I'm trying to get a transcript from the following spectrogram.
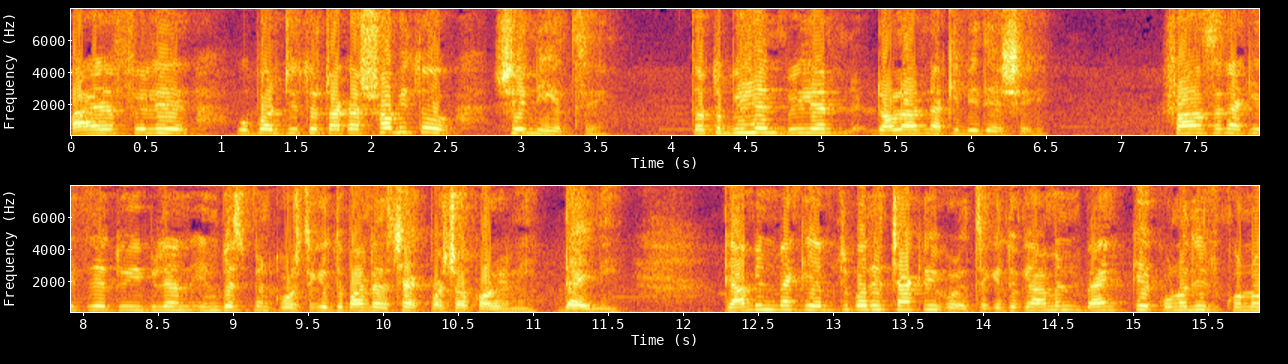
পায়ে ফেলে উপার্জিত টাকা সবই তো সে নিয়েছে। তার তো বিলিয়ন বিলিয়ন ডলার নাকি বিদেশে? ফ্রান্সে নাকি দুই বিলিয়ন ইনভেস্টমেন্ট করছে কিন্তু বাংলাদেশে এক পয়সাও করেনি, দেয়নি। গ্রামীণ ব্যাংকে এমটি পদে চাকরি করেছে, কিন্তু গ্রামীণ ব্যাংকে কোনোদিন কোনো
